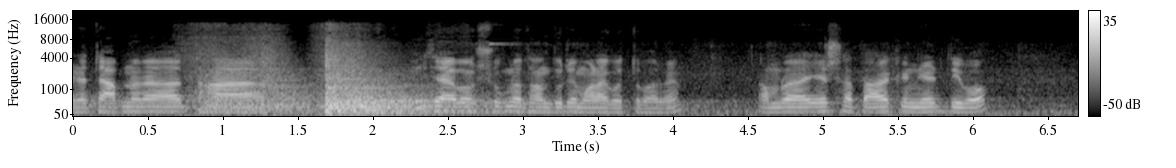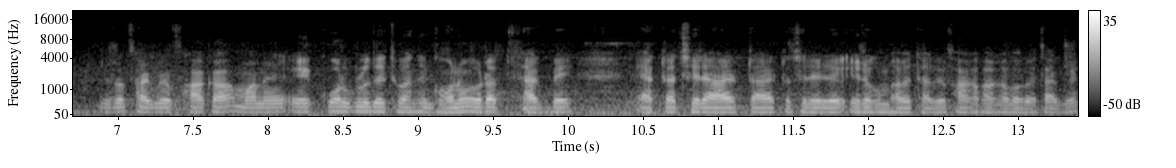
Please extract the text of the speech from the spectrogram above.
এটাতে আপনারা ধা- ভেজা এবং শুকনো ধান দুটো মারা করতে পারবেন। আমরা এর সাথে আরেকটি নেট দিব। যেটা থাকবে ফাঁকা মানে এই কোরগুলো দেখতে পাচ্ছেন ঘন, ওটা থাকবে। একটা ছেড়ে আরেকটা আরেকটা ছেড়ে এ- এরকমভাবে থাকবে, ফাঁকা ফাঁকাভাবে থাকবে।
